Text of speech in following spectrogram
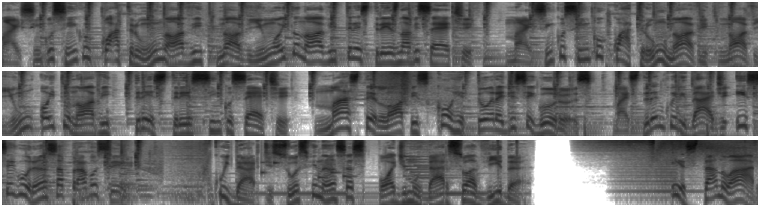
mais 55 419 9189 3397. Mais 55 419 9189 3357. Master Lopes Corretora de Seguros. Mais tranquilidade e segurança para você. Cuidar de suas finanças pode mudar sua vida. Está no ar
